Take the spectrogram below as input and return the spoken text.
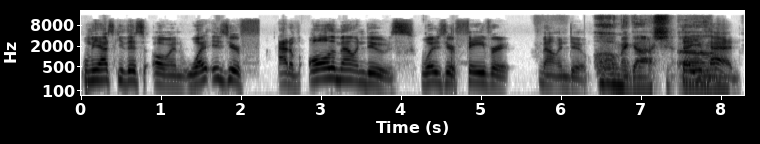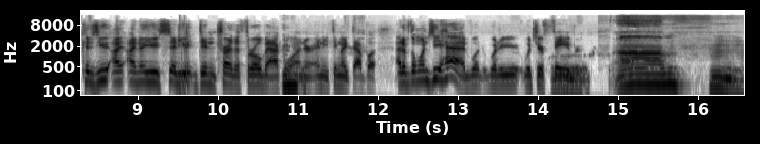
let me ask you this, Owen. What is your out of all the Mountain Dews? What is your favorite Mountain Dew Oh my gosh. that you've Um, had? Because you, I, I know you said you didn't try the throwback Mhm. one or anything like that, but out of the ones you had, what what are your what's your favorite? Um, hmm.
